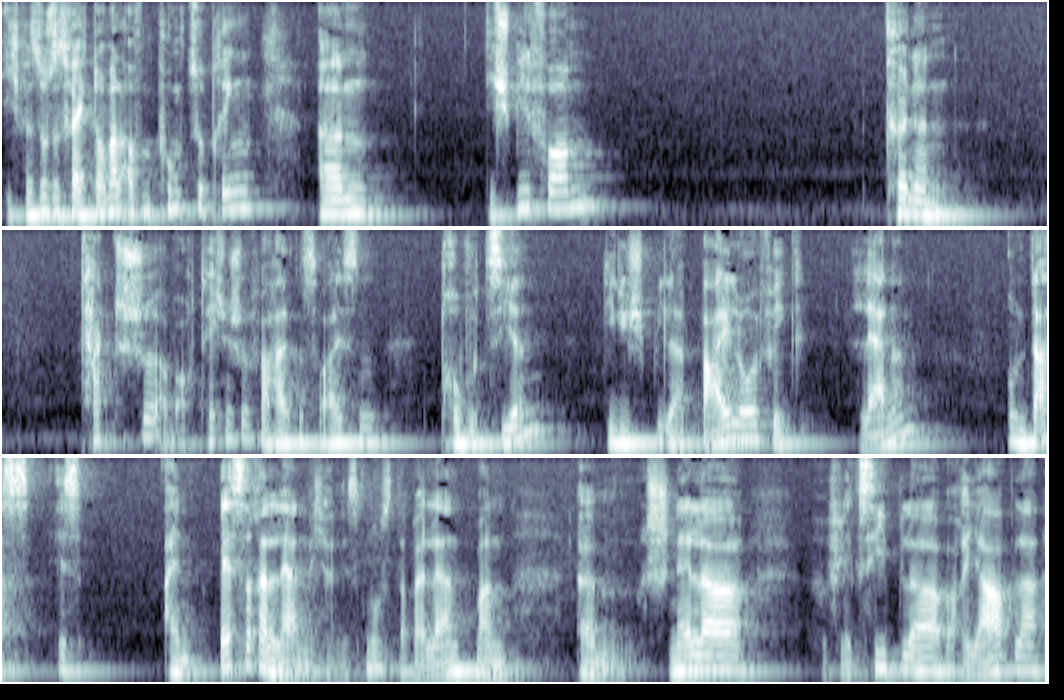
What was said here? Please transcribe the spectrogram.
Ich versuche das vielleicht nochmal auf den Punkt zu bringen. Ähm, die Spielformen können taktische, aber auch technische Verhaltensweisen provozieren, die die Spieler beiläufig lernen. Und das ist ein besserer Lernmechanismus. Dabei lernt man ähm, schneller, flexibler, variabler,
